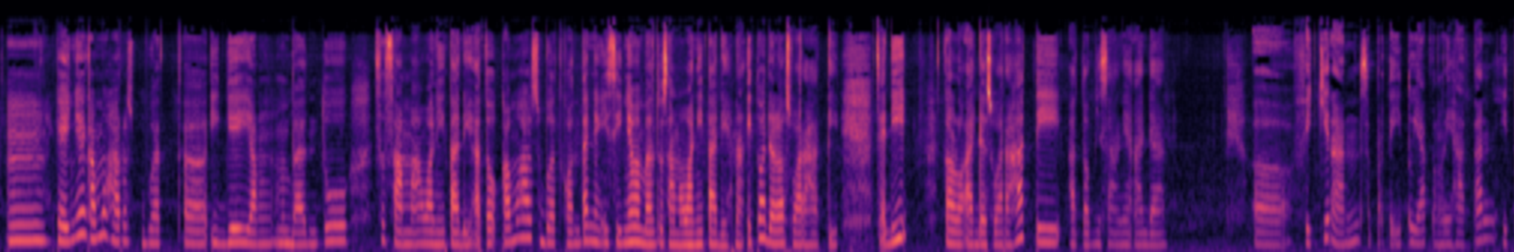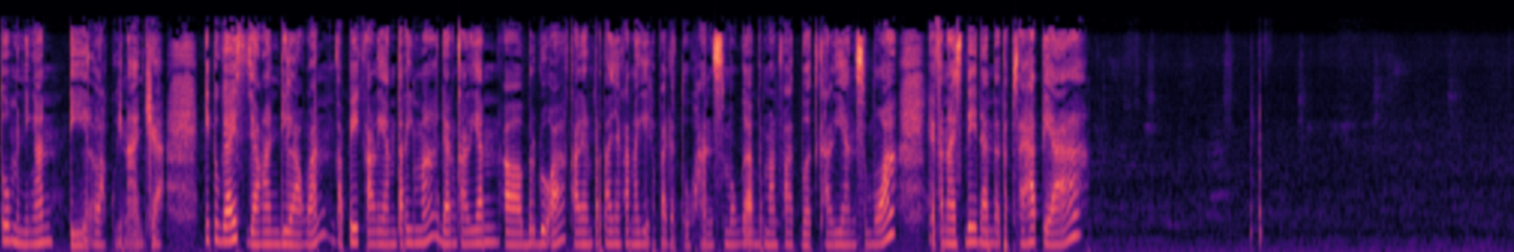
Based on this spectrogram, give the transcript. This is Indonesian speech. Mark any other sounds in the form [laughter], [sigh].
hmm, kayaknya kamu harus buat uh, IG yang membantu sesama wanita deh atau kamu harus buat konten yang isinya membantu sama wanita deh. Nah, itu adalah suara hati. Jadi, kalau ada suara hati atau misalnya ada uh, pikiran seperti itu ya penglihatan itu mendingan dilakuin aja gitu guys. Jangan dilawan tapi kalian terima dan kalian uh, berdoa. Kalian pertanyakan lagi kepada Tuhan. Semoga bermanfaat buat kalian semua. Have a nice day dan tetap sehat ya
